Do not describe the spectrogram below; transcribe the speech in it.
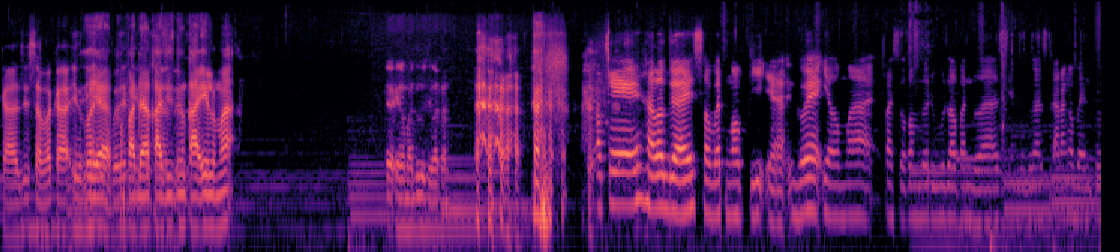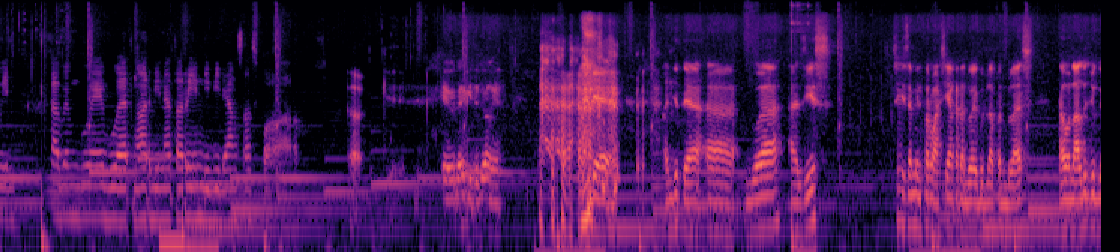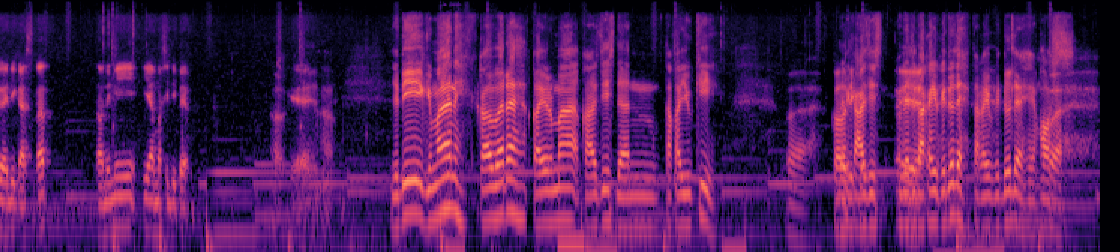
Kak Aziz sama Kak Ilma Iya, kepada Kak Aziz dan Kak Ilma. Ya, Ilma dulu silakan. Oke, halo guys, sobat ngopi ya. Gue Ilma Fasilkom 2018 yang kebetulan sekarang ngebantuin KBM gue buat ngoordinatorin di bidang sospol. Oke. Oke, udah gitu doang ya. Oke, lanjut ya. Eh, gua Aziz, Sistem Informasi Angkatan 2018. Tahun lalu juga di Kastrat. Tahun ini ya masih di PM. Oke. Jadi gimana nih kabarnya Kak Ilma, Kak Aziz dan Takayuki? Wah, kalau Dari di Kak Aziz, dari Iya. Takayuki dulu deh, Takayuki dulu deh yang host. Wah,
